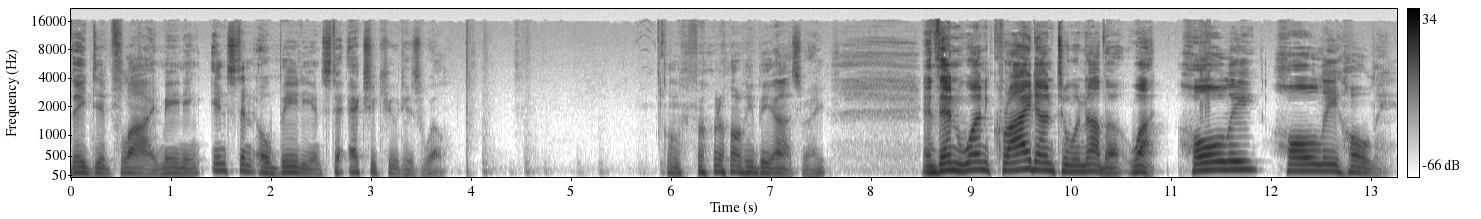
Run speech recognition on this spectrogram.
they did fly, meaning instant obedience to execute his will. it would only be us, right? And then one cried unto another, what? Holy, holy, holy.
